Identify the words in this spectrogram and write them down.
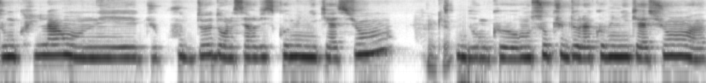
donc là, on est du coup deux dans le service communication. Donc on s'occupe de la communication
